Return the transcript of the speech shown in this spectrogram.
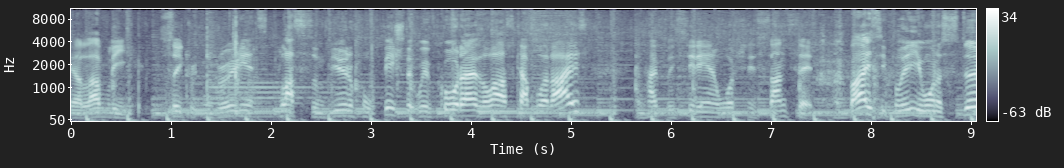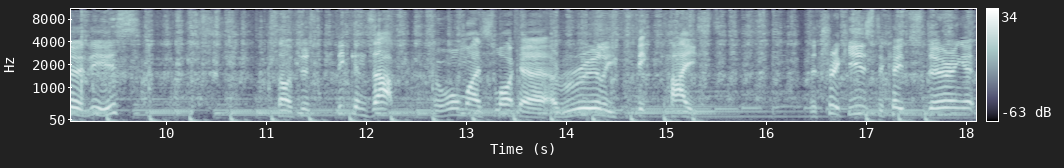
our lovely secret ingredients, plus some beautiful fish that we've caught over the last couple of days, and hopefully sit down and watch this sunset. And basically you wanna stir this so it just thickens up to almost like a, a really thick paste. The trick is to keep stirring it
